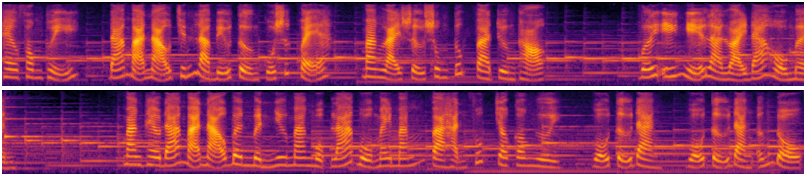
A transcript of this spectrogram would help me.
Theo phong thủy, đá mã não chính là biểu tượng của sức khỏe, mang lại sự sung túc và trường thọ. Với ý nghĩa là loại đá hộ mệnh. Mang theo đá mã não bên mình như mang một lá bùa may mắn và hạnh phúc cho con người. Gỗ tử đàn, gỗ tử đàn Ấn Độ,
